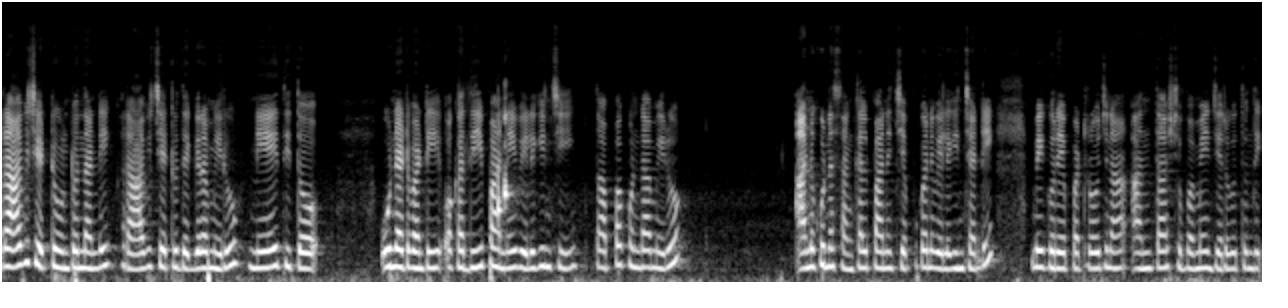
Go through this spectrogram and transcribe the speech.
రావి చెట్టు ఉంటుందండి. రావి చెట్టు దగ్గర మీరు నేతితో ఉన్నటువంటి ఒక దీపాన్ని వెలిగించి తప్పకుండా మీరు అనుకున్న సంకల్పాన్ని చెప్పుకొని వెలిగించండి. మీకు రేపటి రోజున అంతా శుభమే జరుగుతుంది.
